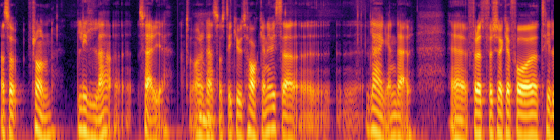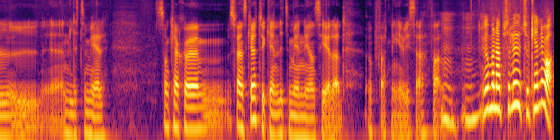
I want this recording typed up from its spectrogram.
Alltså från lilla Sverige. Att vara mm. den som sticker ut hakan i vissa äh, lägen där. Eh, för att försöka få till en lite mer som kanske mm, svenskar tycker en lite mer nyanserad uppfattning i vissa fall. Mm, mm. Jo men absolut så kan det vara.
